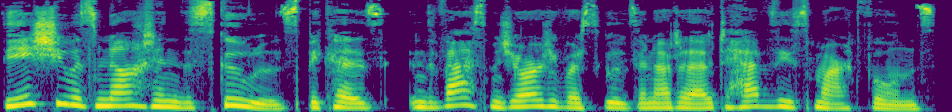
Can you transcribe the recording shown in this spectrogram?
The issue is not in the schools because in the vast majority of our schools, they're not allowed to have these smartphones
